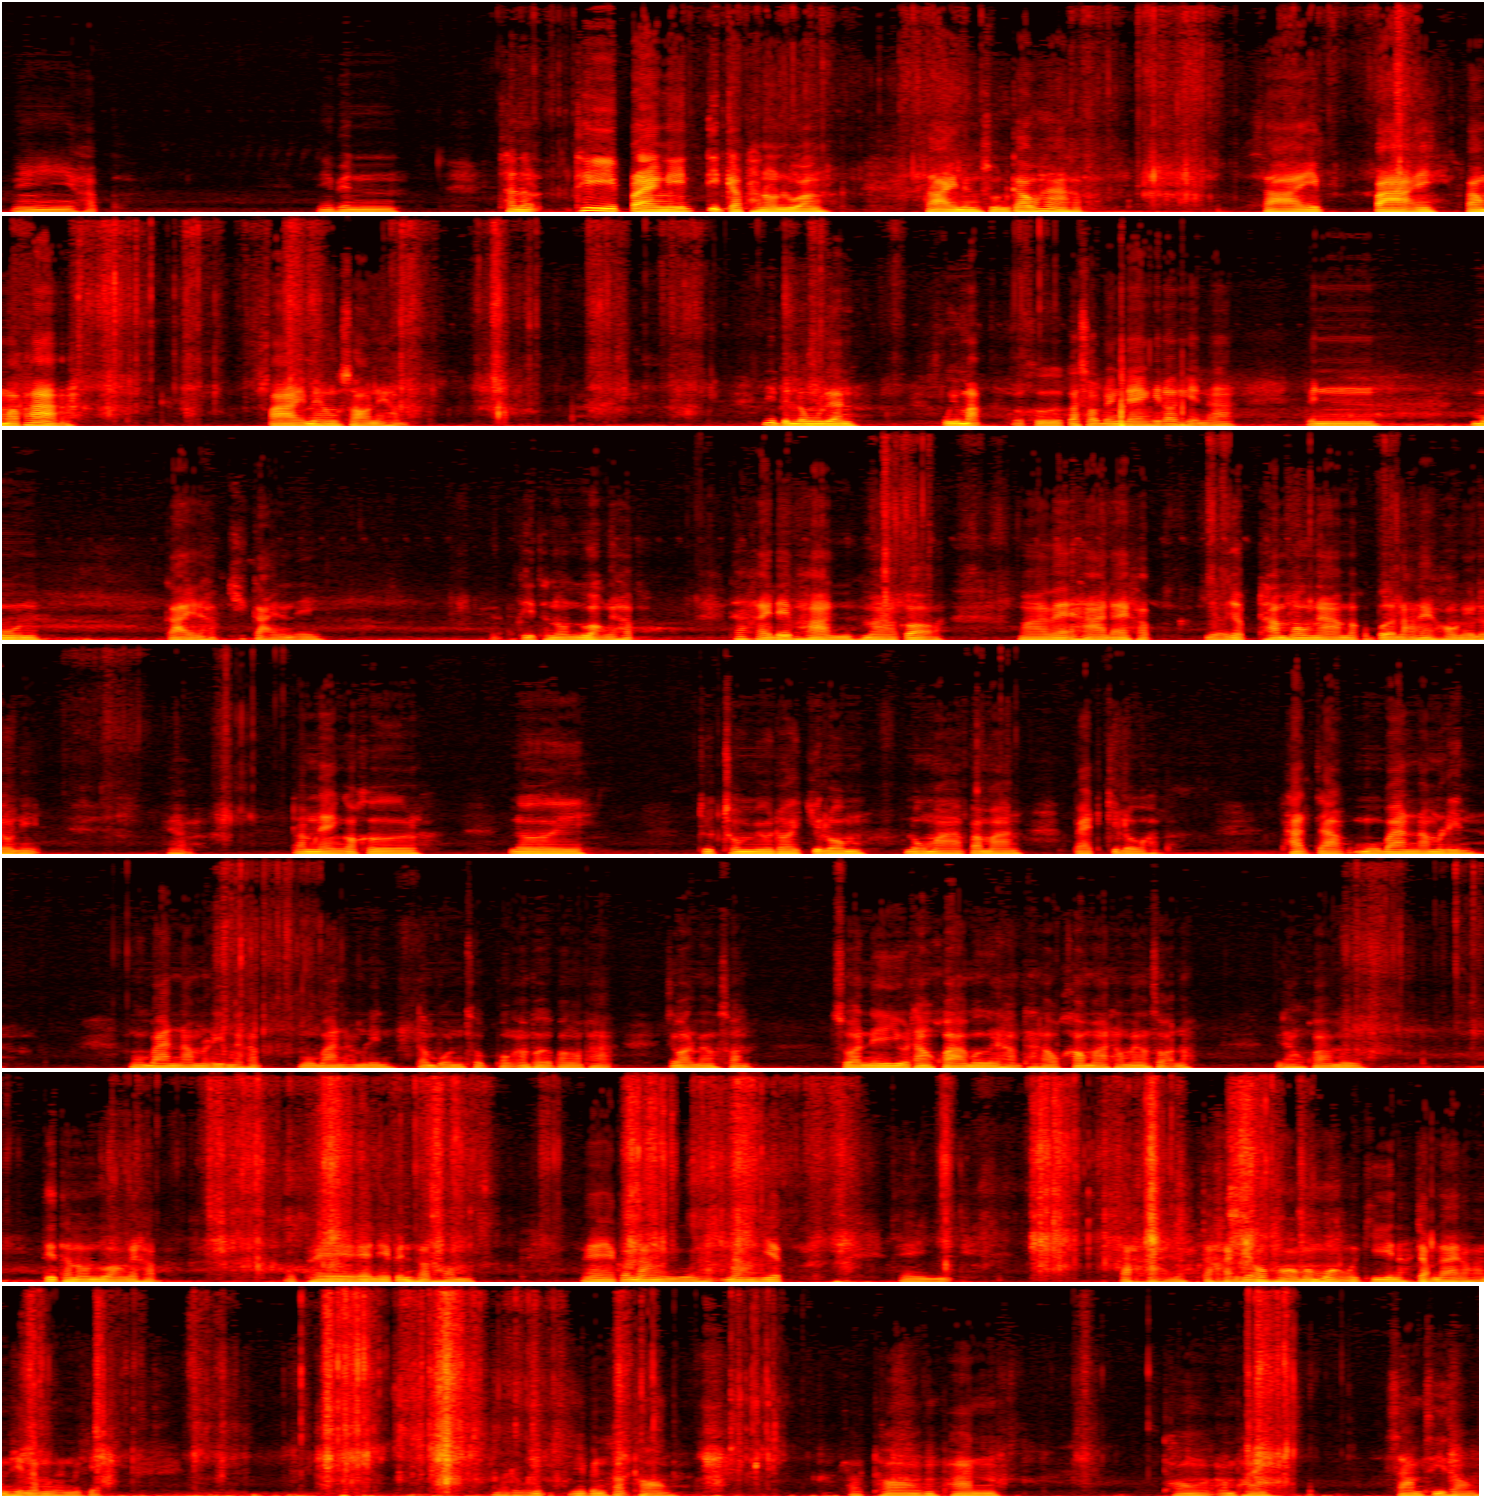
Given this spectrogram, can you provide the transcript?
นี่ครับ นี่เป็นถนนที่แปลงนี้ติดกับถนนหลวง สายหนึ่งศูนย์เก้าห้าครับ สายปลายบางมะผ้า ปลายแม่ห้องสอนนี่ยครับ นี่เป็นโรงเรือน ปุ๋ยหมักก็คือกระสอบแดงๆที่เราเห็นนะ เป็นมูลไก่นะครับขี้ไก่นั่นเองติดถนนหลวงเลยครับ ถ้าใครได้ผ่านมาก็มาแวะหาได้ครับ เดี๋ยวจะทำห้องน้ำแล้วก็เปิดร้านขายของเร็วๆนี้นะครับตำแหน่งก็คือเลยจุดชมวิวดอยกิโลมลงมาประมาณ 8 กิโลครับ ถัดจากหมู่บ้านน้ำริน หมู่บ้านน้ำรินนะครับ หมู่บ้านน้ำรินตำบลศพปงอำเภอบางกะพร้าจังหวัดแม่ฮ่องสอน ส่วนนี้อยู่ทางขวามือนะครับ ถ้าเราเข้ามาทางแม่ฮ่องสอนเนาะอยู่ทางขวามือ ติดถนนหลวงเลยครับโอเคอันนี้เป็นกระท่อม แม่ก็นั่งอยู่นะครับ นั่งเย็บไอ้ตาข่ายเนาะตาข่ายที่เอาห่อมะม่วงเมื่อกี้นะจำได้เนาะอันเห็นน้ำเงินเมื่อกี้มาดูนี่นี่เป็นฟักทองฟักทองพันทองอัมภัยสามสี่สอง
